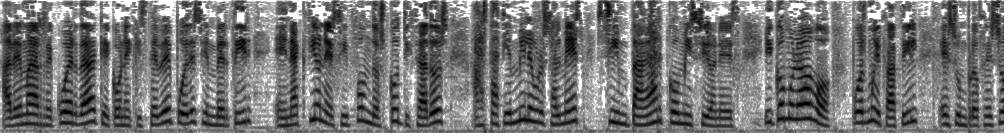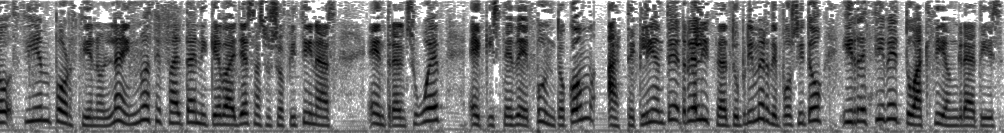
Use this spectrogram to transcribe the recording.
Además, recuerda que con XTB puedes invertir en acciones y fondos cotizados hasta 100.000 euros al mes sin pagar comisiones. ¿Y cómo lo hago? Pues muy fácil, es un proceso 100% online, no hace falta ni que vayas a sus oficinas. Entra en su web xtb.com, hazte cliente, realiza tu primer depósito y recibe tu acción gratis.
